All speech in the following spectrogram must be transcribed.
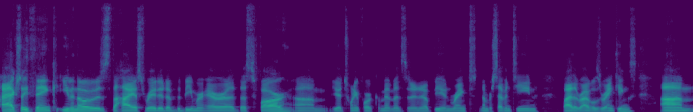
I actually think, even though it was the highest rated of the Beamer era thus far, um, you had 24 commitments and ended up being ranked number 17 by the rivals rankings. Um,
